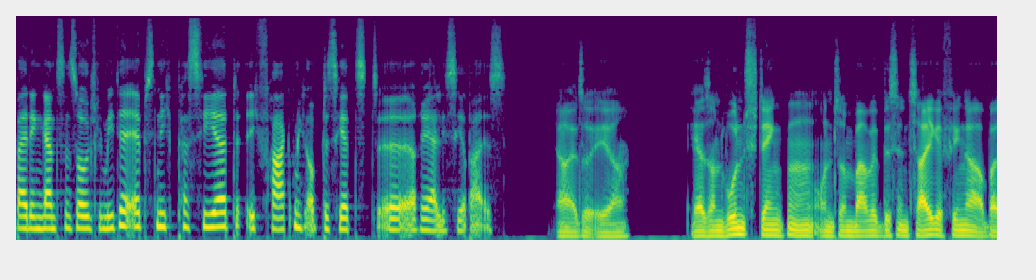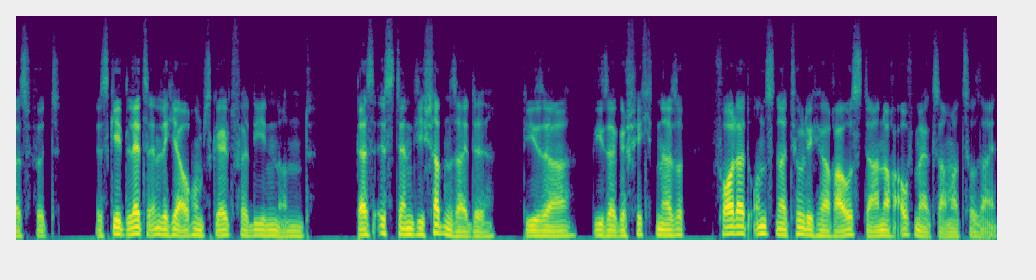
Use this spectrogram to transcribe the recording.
bei den ganzen Social Media Apps nicht passiert. Ich frage mich, ob das jetzt äh, realisierbar ist. Ja, also eher, eher so ein Wunschdenken und so ein bisschen Zeigefinger, aber es wird, es geht letztendlich ja auch ums Geld verdienen und das ist dann die Schattenseite dieser, dieser Geschichten. Also fordert uns natürlich heraus, da noch aufmerksamer zu sein.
